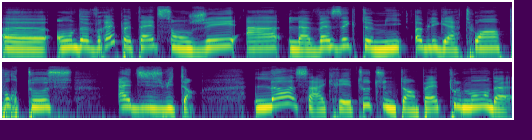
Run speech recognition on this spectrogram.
on devrait peut-être songer à la vasectomie obligatoire pour tous à 18 ans. Là, ça a créé toute une tempête. Tout le monde a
